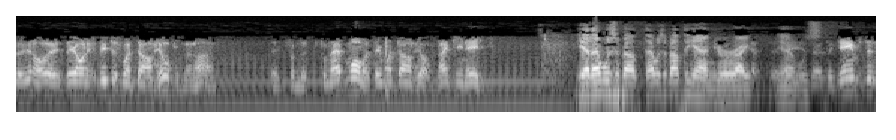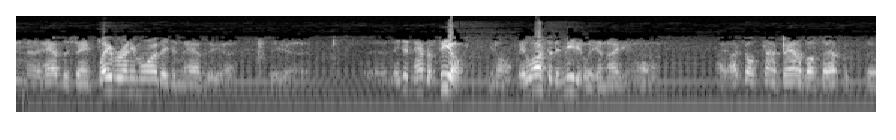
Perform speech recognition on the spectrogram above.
uh, you know, they they only they just went downhill from then on. They, from the from that moment, they went downhill. 1980. Yeah, that was about that was about the end. You're right. Yeah, the, it was. the, the games didn't uh, have the same flavor anymore. They didn't have the uh, the uh, uh, they didn't have the feel. You know, they lost it immediately, and I uh, I, I felt kind of bad about that. But uh,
